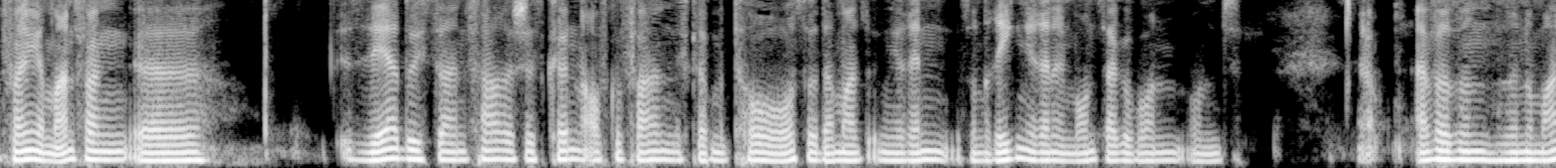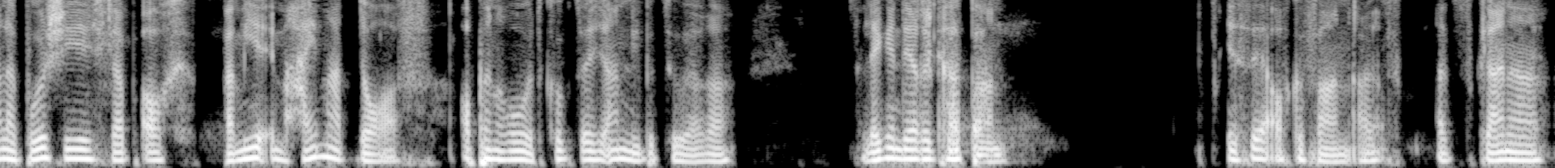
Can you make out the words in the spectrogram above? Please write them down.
vor allem am Anfang äh, sehr durch sein fahrisches Können aufgefallen. Ich glaube mit Toro Rosso damals irgendwie Rennen, so ein Regenrennen in Monza gewonnen und Ja. einfach so ein, so ein normaler Burschi. Ich glaube auch bei mir im Heimatdorf, Oppenroth, guckt euch an, liebe Zuhörer. Legendäre Kartbahn. Kartbahn. Ist er auch gefahren als, als kleiner,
